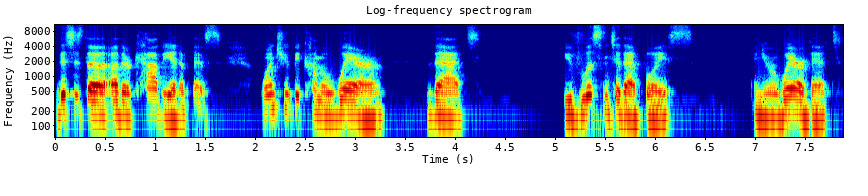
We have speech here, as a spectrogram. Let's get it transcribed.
this is the other caveat of this. Once you become aware that you've listened to that voice and you're aware of it,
